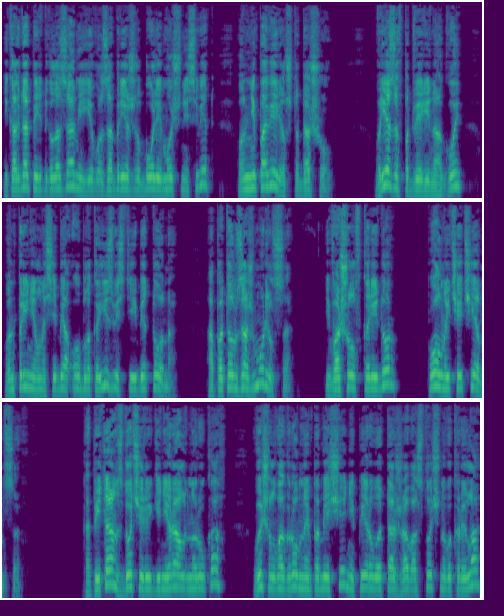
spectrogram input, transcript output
И когда перед глазами его забрежил более мощный свет, он не поверил, что дошел. Врезав по двери ногой, он принял на себя облако извести и бетона, а потом зажмурился и вошел в коридор, полный чеченцев. Капитан с дочерью генерала на руках вышел в огромное помещение первого этажа восточного крыла,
